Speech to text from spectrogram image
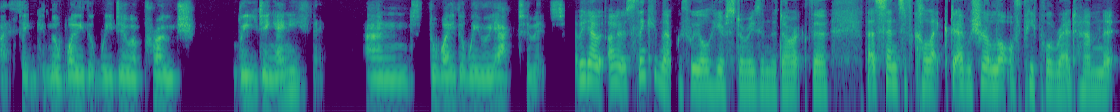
I think in the way that we do approach reading anything and the way that we react to it. I mean, I, I was thinking that with We All Hear Stories in the Dark, the that sense of collective. I'm sure a lot of people read Hamnet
